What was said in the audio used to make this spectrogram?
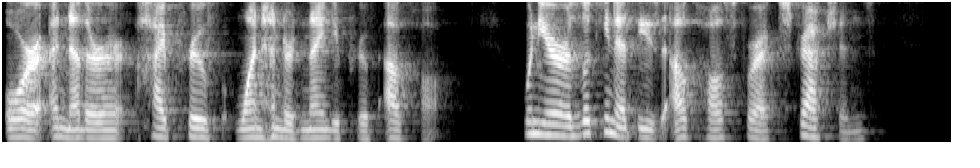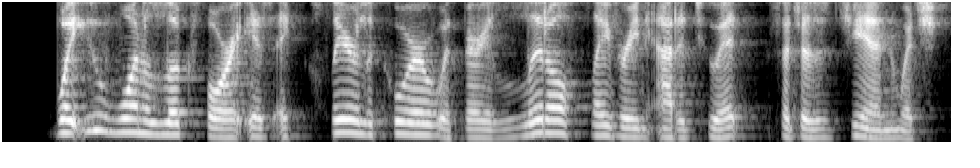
or another high proof 190 proof alcohol. When you're looking at these alcohols for extractions, what you want to look for is a clear liqueur with very little flavoring added to it, such as gin, which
